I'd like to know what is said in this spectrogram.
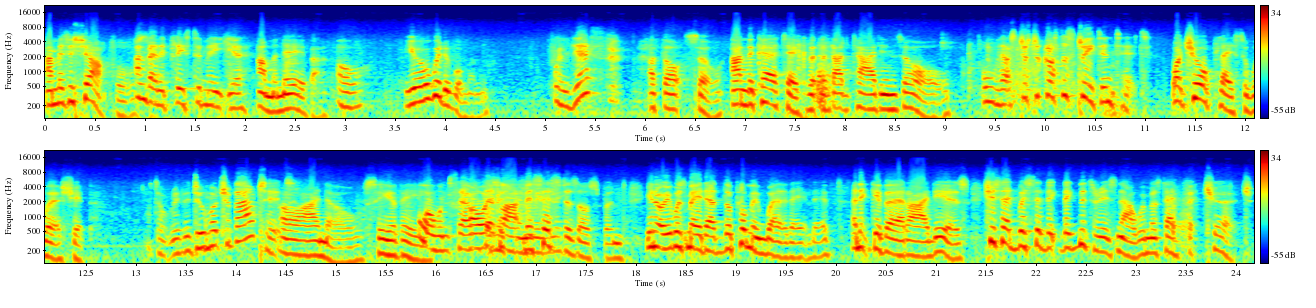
I'm Mrs. Sharples. I'm very pleased to meet you. I'm a neighbour. Oh, You're a widow woman. well, yes. I thought so. I'm the caretaker at the Glad Tidings Hall. Oh, that's just across the street, isn't it? What's your place of worship? I don't really do much about it. Oh, I know. C of E. Oh, I wouldn't say Oh, it's like my really. sister's husband. You know, he was made head of the plumbing where they live, and it gave her ideas. She said we're civic dignitaries now. We must head for church.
